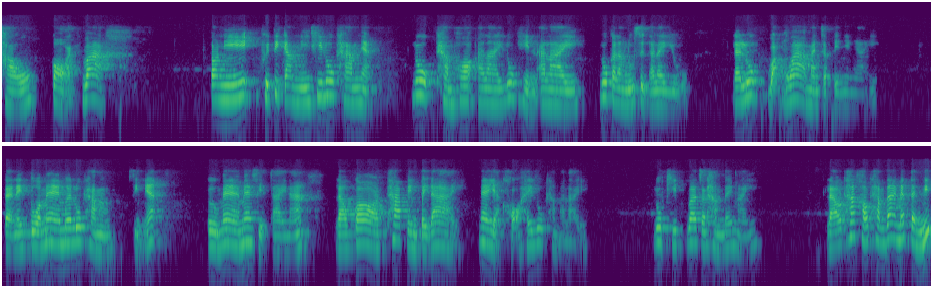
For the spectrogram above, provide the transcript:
เขาก่อนว่า ตอนนี้พฤติกรรมนี้ที่ลูกทำเนี่ย ลูกทำเพราะอะไร ลูกเห็นอะไร ลูกกำลังรู้สึกอะไรอยู่ และลูกหวังว่ามันจะเป็นยังไง แต่ในตัวแม่เมื่อลูกทำสิ่งเนี้ยเออแม่แม่เสียใจนะ แล้วก็ถ้าเป็นไปได้ แม่อยากขอให้ลูกทำอะไร ลูกคิดว่าจะทำได้ไหม แล้วถ้าเขาทำได้แม้แต่นิด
